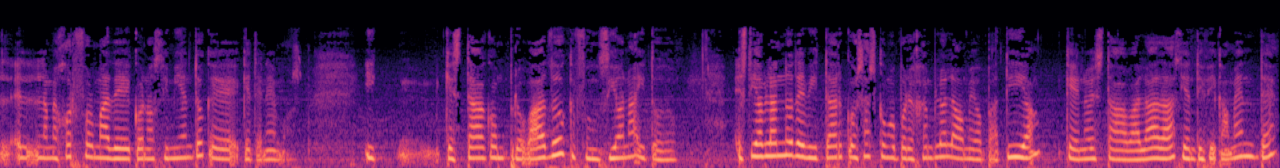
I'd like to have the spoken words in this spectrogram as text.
la mejor forma de conocimiento que, que tenemos y que está comprobado, que funciona y todo. Estoy hablando de evitar cosas como, por ejemplo, la homeopatía, que no está avalada científicamente.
